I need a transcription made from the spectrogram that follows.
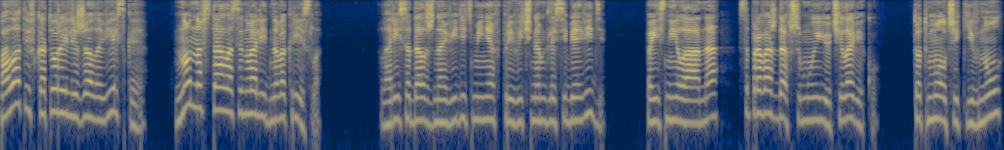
палаты, в которой лежала Вельская, Нонна встала с инвалидного кресла. «Лариса должна видеть меня в привычном для себя виде», — пояснила она сопровождавшему ее человеку. Тот молча кивнул,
